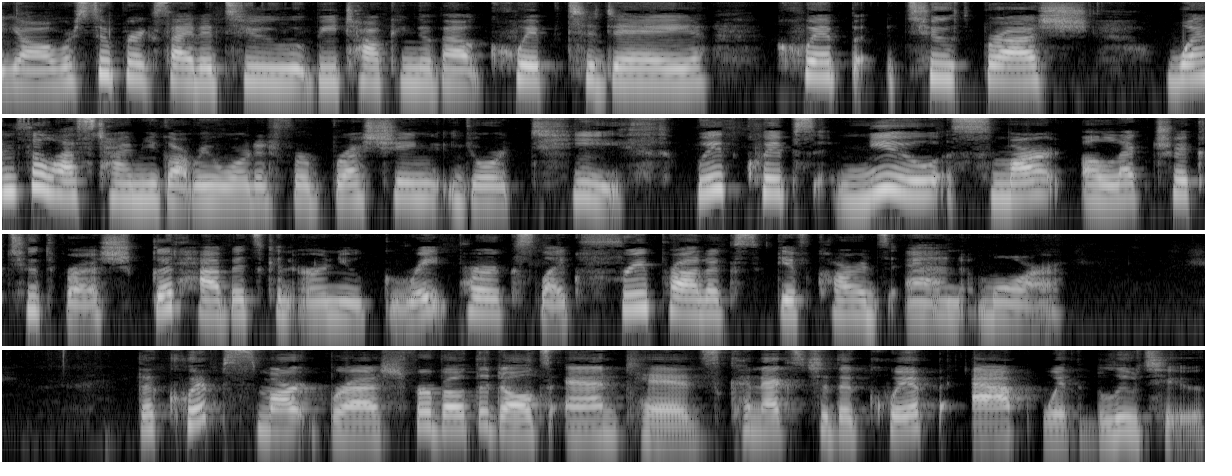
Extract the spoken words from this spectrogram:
Right, y'all, we're super excited to be talking about Quip today. Quip toothbrush. When's the last time you got rewarded for brushing your teeth? With Quip's new smart electric toothbrush, good habits can earn you great perks like free products, gift cards, and more. The Quip Smart Brush for both adults and kids connects to the Quip app with Bluetooth.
